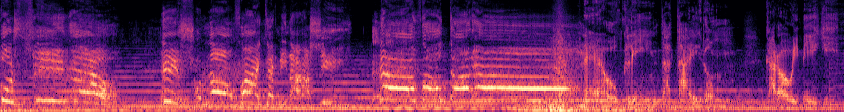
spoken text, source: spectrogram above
Impossível! Isso não vai terminar assim! Eu voltarei! Neo, Glinda, Tyron, Carol e Mig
